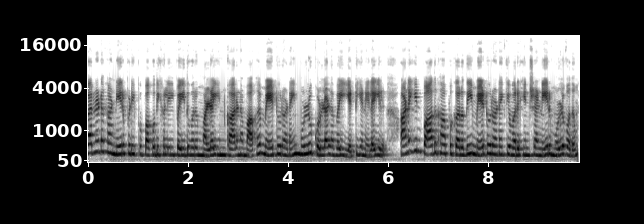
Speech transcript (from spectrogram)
கர்நாடகா நீர்பிடிப்பு பகுதிகளில் பெய்து வரும் மழையின் காரணமாக மேட்டூர் அணை முழு கொள்ளளவை எட்டிய நிலையில். அணையின் பாதுகாப்பு கருதி மேட்டூர் அணைக்கு வருகின்ற நீர் முழுவதும்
